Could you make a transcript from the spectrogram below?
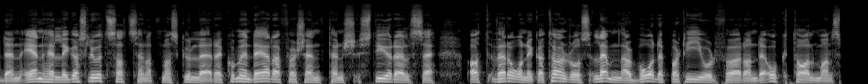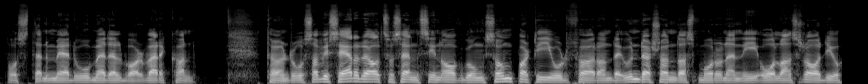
den enhälliga slutsatsen att man skulle rekommendera för Centerns styrelse att Veronica Törnros lämnar både partiordförande och talmansposten med omedelbar verkan. Törnros aviserade alltså sen sin avgång som partiordförande under söndagsmorgonen i Ålands Radio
